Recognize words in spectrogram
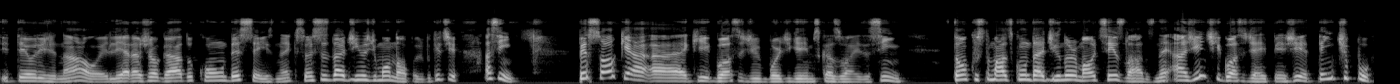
e T original, ele era jogado com o D6, né? Que são esses dadinhos de Monopoly. Porque, tipo, assim, pessoal que, a- a- que gosta de board games casuais, assim, estão acostumados com um dadinho normal de seis lados, né? A gente que gosta de RPG tem, tipo,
